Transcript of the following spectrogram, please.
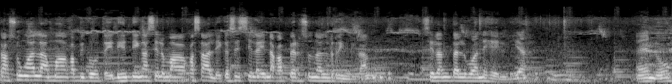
Kaso nga lang mga kabigote, hindi nga sila makakasali kasi sila ay naka-personal ring lang. Silang dalawa ni Helia. Ayan o.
